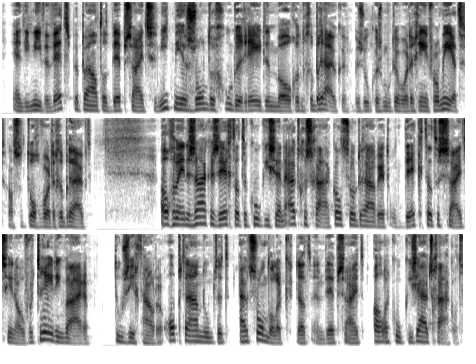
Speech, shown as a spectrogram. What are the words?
En die nieuwe wet bepaalt dat websites ze niet meer zonder goede reden mogen gebruiken. Bezoekers moeten worden geïnformeerd als ze toch worden gebruikt. Algemene Zaken zegt dat de cookies zijn uitgeschakeld... zodra werd ontdekt dat de sites in overtreding waren. Toezichthouder Opta noemt het uitzonderlijk... dat een website alle cookies uitschakelt.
